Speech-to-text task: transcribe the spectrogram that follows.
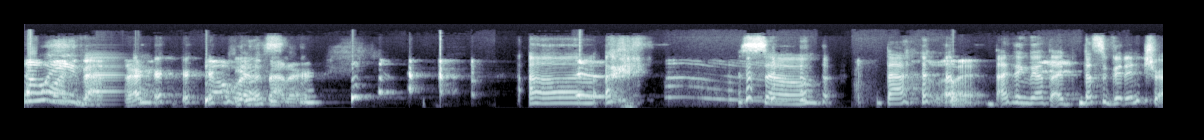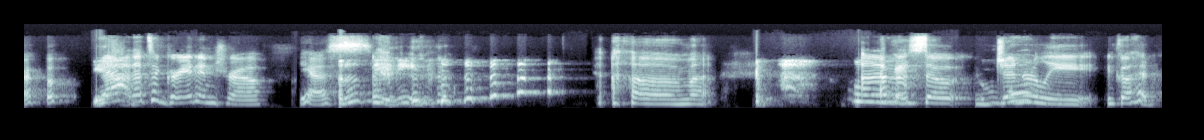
So Way much better. so much Yes. better. Um, so that I love it. I think that, that that's a good intro. Yeah. that's a great intro. Yes. what else do you need? Um, okay, so generally, go ahead,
